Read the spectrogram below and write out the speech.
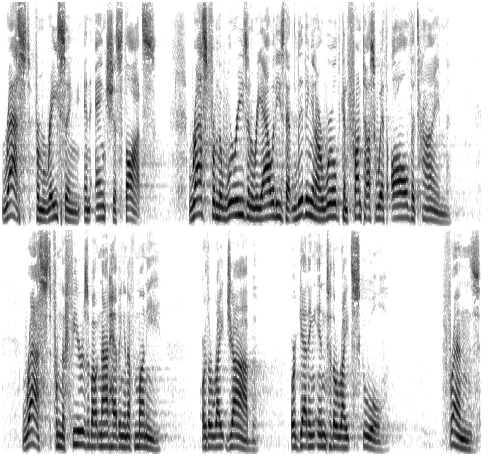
Rest from racing and anxious thoughts. Rest from the worries and realities that living in our world confront us with all the time. Rest from the fears about not having enough money or the right job or getting into the right school. Friends,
